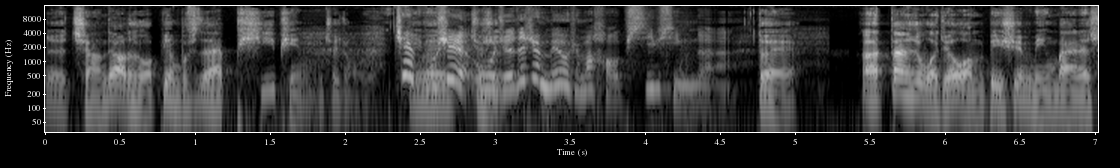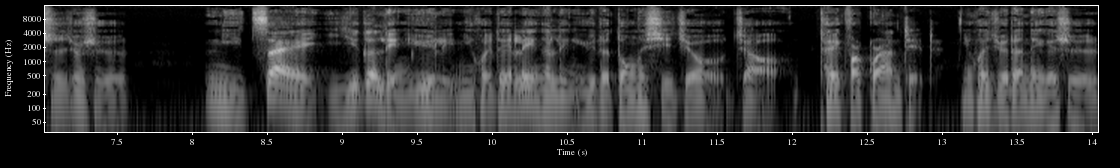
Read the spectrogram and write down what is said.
呃强调的时候，并不是在批评这种人，这不是，我觉得这没有什么好批评的。对，呃，但是我觉得我们必须明白的是，就是。你在一个领域里，你会对另一个领域的东西就叫 take for granted，你会觉得那个是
